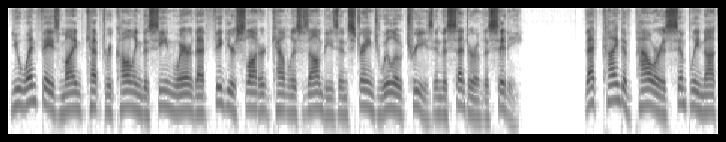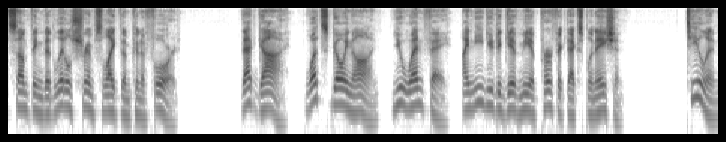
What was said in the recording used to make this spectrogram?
Yu Wenfei's mind kept recalling the scene where that figure slaughtered countless zombies and strange willow trees in the center of the city. That kind of power is simply not something that little shrimps like them can afford. That guy. What's going on, Yu Wenfei, I need you to give me a perfect explanation. Tilan,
